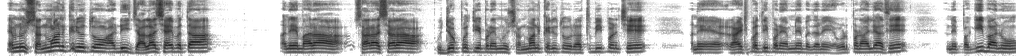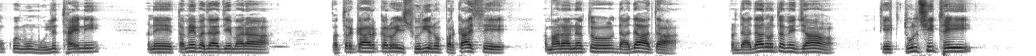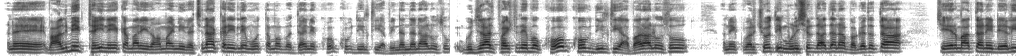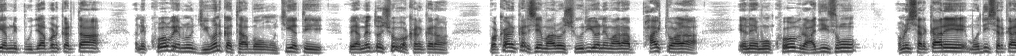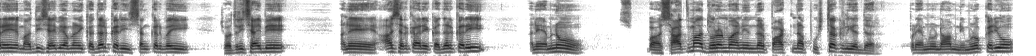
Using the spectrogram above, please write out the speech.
એમનું સન્માન કર્યું હતું. આડી ઝાલા સાહેબ હતા. અને મારા સારા સારા ઉદ્યોગપતિએ પણ એમનું સન્માન કર્યું હતું. રથબી પણ છે અને રાષ્ટ્રપતિ પણ એમને બધાને એવોર્ડ પણ આપ્યા છે. અને પગીબાનું કોઈ હું મૂલ્ય થાય નહીં. અને તમે બધા જે મારા પત્રકાર કરો, એ સૂર્યનો પ્રકાશ છે. અમારાના તો દાદા હતા. પણ દાદાનો તમે જાણ કે એક તુલસી થઈ અને વાલ્મિક થઈને એક અમારી રામાયણની રચના કરી એટલે હું તમે બધાને ખૂબ ખૂબ દિલથી અભિનંદન આલું છું. ગુજરાત ફર્સ્ટને બહુ ખૂબ ખૂબ દિલથી આભાર આલું છું. અને વર્ષોથી મુળીશ્વર દાદાના ભગત હતા, ચેર માતાની ડેલી એમની પૂજા પણ કરતા અને ખૂબ એમનું જીવન કથા બહુ ઊંચી હતી. હવે અમે તો શું વખાણ કરા વખાણ કરશે મારો સૂર્ય અને મારા ફાસ્ટવાળા. એને હું ખૂબ રાજી છું. હમણી સરકારે, મોદી સરકારે મોદી સાહેબે અમારી કદર કરી. શંકરભાઈ ચૌધરી સાહેબે અને આ સરકારે કદર કરી અને એમનું સાતમા ધોરણમાં એની અંદર પાઠના પુસ્તકની અંદર પણ એમનું નામ નિમણૂક કર્યું.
